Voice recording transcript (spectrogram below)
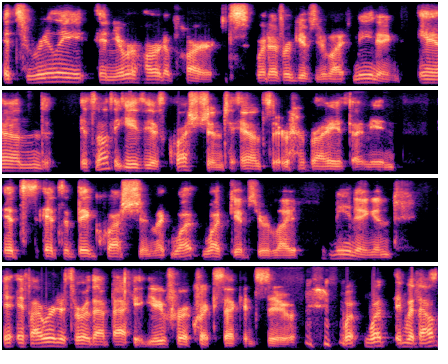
It's really in your heart of hearts whatever gives your life meaning. And it's not the easiest question to answer, right? I mean, it's it's a big question. Like, what what gives your life meaning? And if I were to throw that back at you for a quick second, Sue, what what without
